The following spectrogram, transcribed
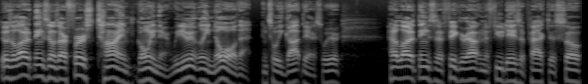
there was a lot of things. It was our first time going there. We didn't really know all that until we got there. So we were had a lot of things to figure out in a few days of practice. So,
